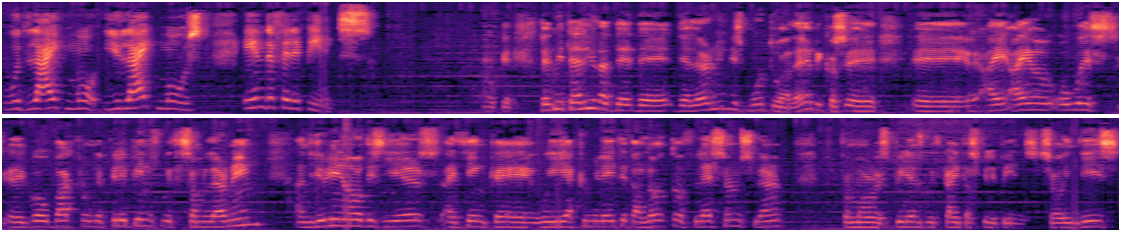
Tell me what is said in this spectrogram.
would like more, you like most in the Philippines? Okay, let me tell you that the, the, the learning is mutual, eh? because uh, uh, I, I always uh, go back from the Philippines with some learning, and during all these years, I think we accumulated a lot of lessons learned from our experience with Caritas Philippines. So in this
